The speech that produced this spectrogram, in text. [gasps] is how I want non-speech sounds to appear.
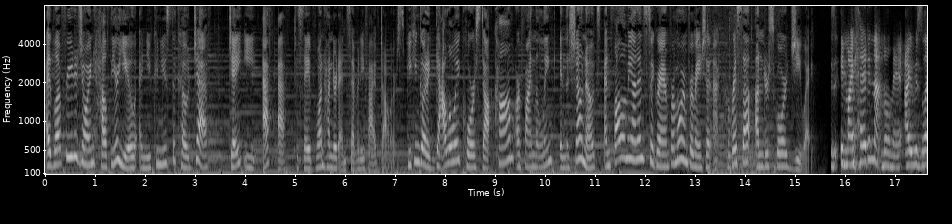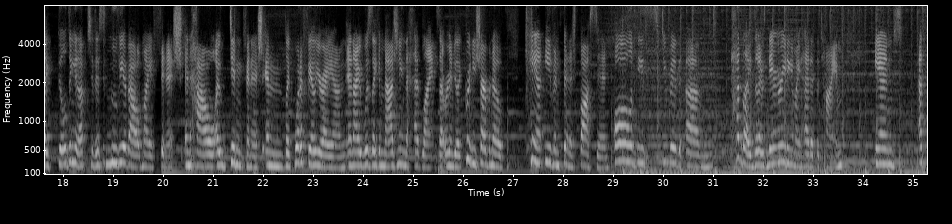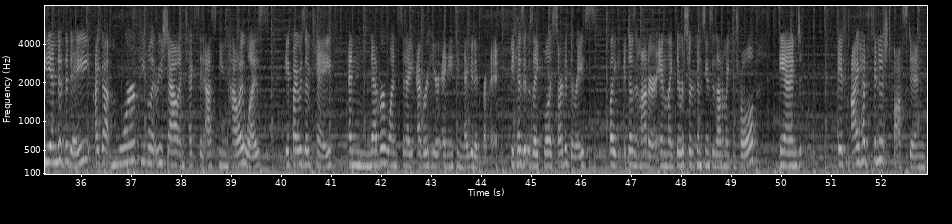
I'd love for you to join Healthier You, and you can use the code JEFF J E F F to save $175. You can go to GallowayCourse.com or find the link in the show notes and follow me on Instagram for more information at Carissa underscore Gway. In my head in that moment, I was like building it up to this movie about my finish and how I didn't finish and like what a failure I am. And I was like imagining the headlines that were going to be like Brittany Charboneau can't even finish Boston. All of these stupid um, headlines that I was narrating in my head at the time. And at the end of the day, I got more people that reached out and texted asking how I was, if I was okay. And never once did I ever hear anything negative from it because it was like, well, I started the race. Like, it doesn't matter. And like, there were circumstances out of my control. And if I had finished Boston,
